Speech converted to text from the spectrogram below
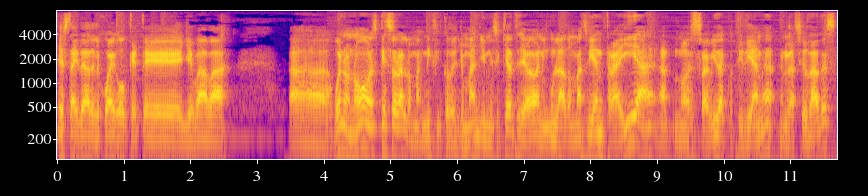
esta idea del juego que te llevaba a... Bueno, no, es que eso era lo magnífico de Jumanji, ni siquiera te llevaba a ningún lado, más bien traía a nuestra vida cotidiana en las ciudades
